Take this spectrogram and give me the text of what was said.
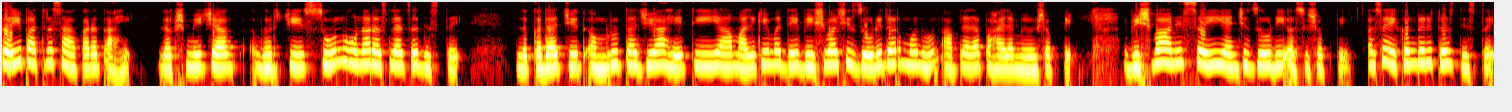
सई पात्र साकारत आहे. लक्ष्मीच्या घरची सून होणार असल्याचं दिसतंय. कदाचित अमृता जी आहे ती या मालिकेमध्ये विश्वाची जोडीदार म्हणून आपल्याला पाहायला मिळू शकते. विश्वा आणि सई यांची जोडी असू शकते असं एकंदरीतच दिसतंय.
